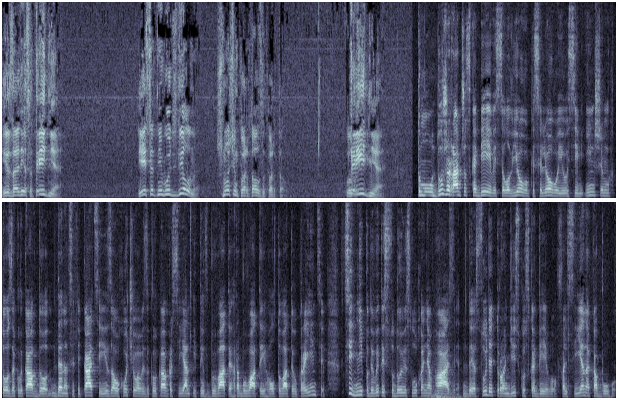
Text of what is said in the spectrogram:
из Одессы. Три дня. Если это не будет сделано, сносим квартал за кварталом. Три дня. Тому дуже раджу Скабєєві, Соловйову, Кисельову і усім іншим, хто закликав до денацифікації і заохочував і закликав росіян іти вбивати, грабувати і гвалтувати українців. В ці дні подивитись судові слухання в Газі, де судять руандійську Скабєєву, Фальсієна Кабугу,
